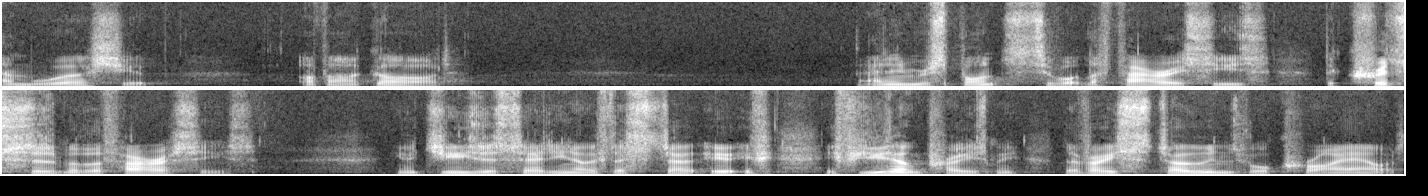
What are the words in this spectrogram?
and worship of our God. And in response to what the Pharisees, the criticism of the Pharisees, you know, Jesus said, you know, if, the sto- if, if you don't praise me, the very stones will cry out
